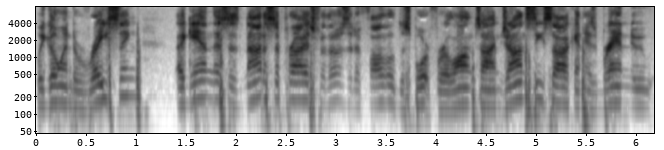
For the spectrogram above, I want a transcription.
We go into racing. Again, this is not a surprise for those that have followed the sport for a long time. John Seasock and his brand new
